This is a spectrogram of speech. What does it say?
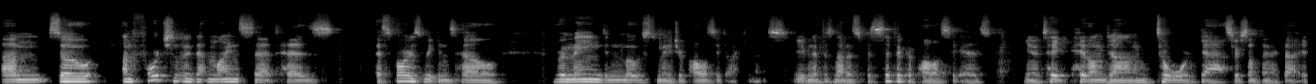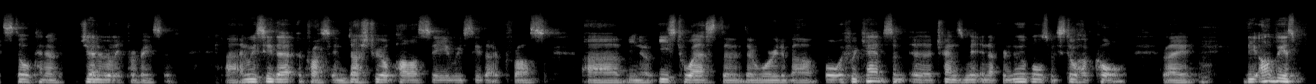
Um, so unfortunately, that mindset has, as far as we can tell, remained in most major policy documents, even if it's not as specific a policy as, you know, take Heilongjiang toward gas or something like that. It's still kind of generally pervasive. Uh, and we see that across industrial policy. We see that across uh, you know, east-west, they're, they're, worried about, well, if we can't uh, transmit enough renewables, we still have coal right? The obvious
